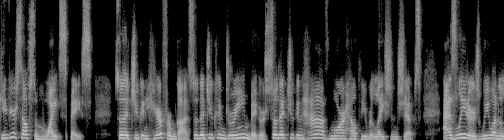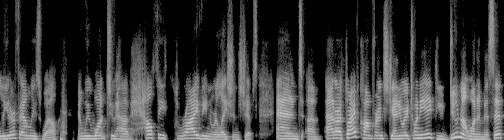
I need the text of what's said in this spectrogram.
Give yourself some white space so that you can hear from God, so that you can dream bigger, so that you can have more healthy relationships. As leaders, we want to lead our families well and we want to have healthy, thriving relationships. And um, at our Thrive Conference, January 28th, you do not want to miss it.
